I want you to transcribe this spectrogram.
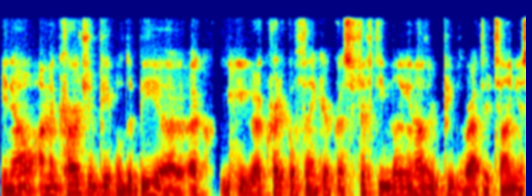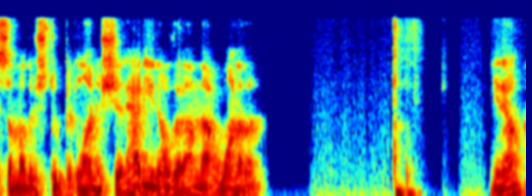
You know, I'm encouraging people to be a, a, a critical thinker because 50 million other people are out there telling you some other stupid line of shit. How do you know that I'm not one of them? you know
